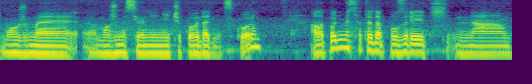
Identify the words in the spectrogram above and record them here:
môžeme, môžeme si o nej niečo povedať neskôr. Ale poďme sa teda pozrieť na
